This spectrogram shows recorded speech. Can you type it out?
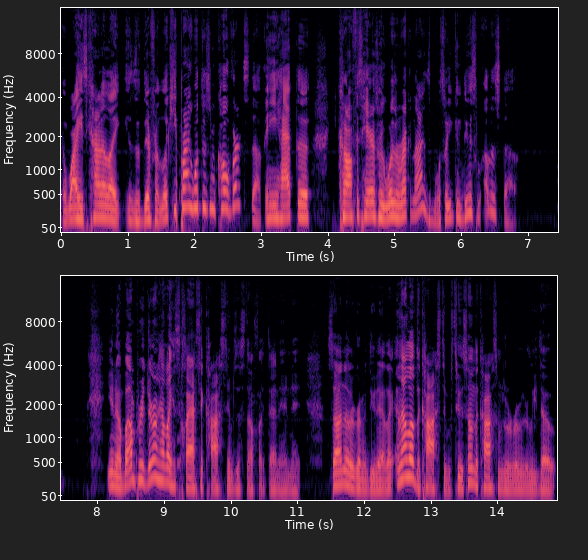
and why he's kind of like is a different look. He probably went through some covert stuff and he had to cut off his hair so he wasn't recognizable so he can do some other stuff you know. But I'm pretty they're gonna have like his classic costumes and stuff like that in it. So I know they're gonna do that. Like, and I love the costumes too. Some of the costumes were really really dope.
